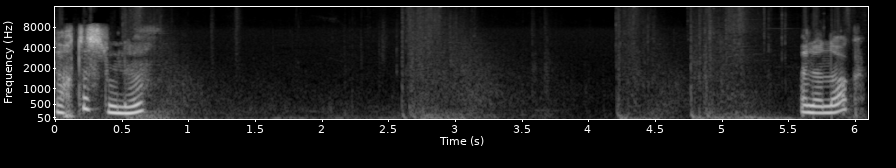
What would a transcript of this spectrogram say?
Dachtest du, ne? Einer Knock?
